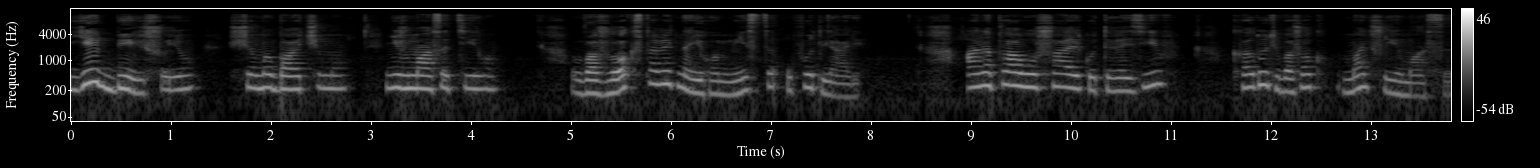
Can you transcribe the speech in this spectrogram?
є більшою, що ми бачимо, ніж маса тіла, важок ставить на його місце у футлярі, а на праву шальку терезів кладуть важок меншої маси.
